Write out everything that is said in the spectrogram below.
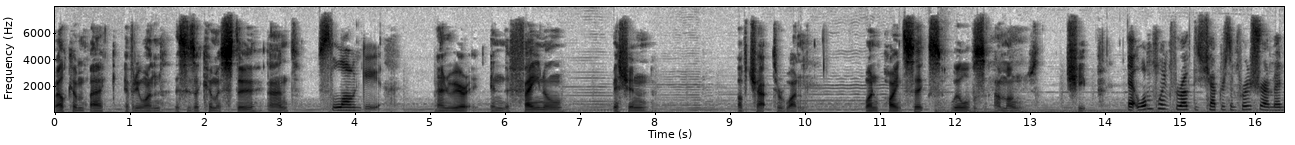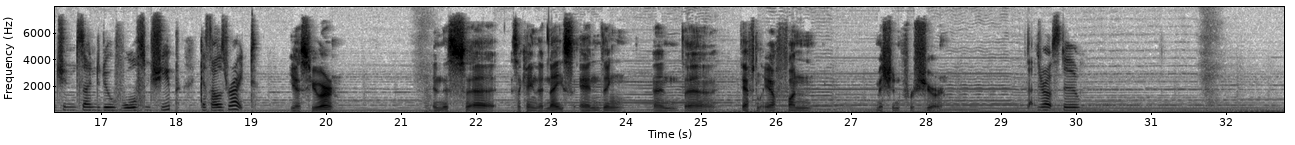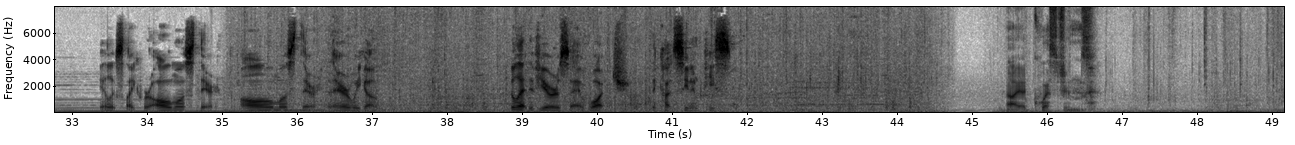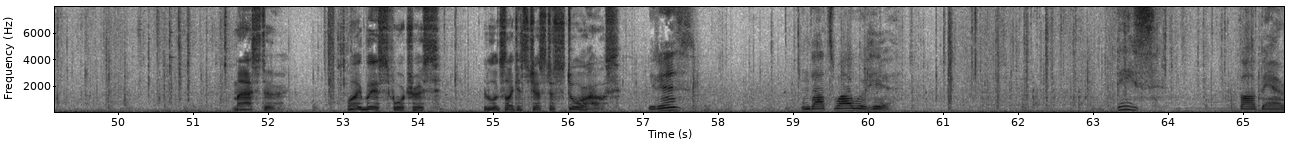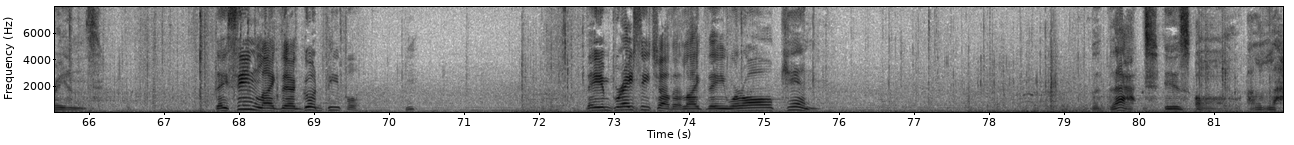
Welcome back, everyone. This is Akuma Stew and Slongi, and we're in the final mission of Chapter One. 1.6 Wolves Among Sheep. At one point throughout these chapters, I'm pretty sure I mentioned something to do with wolves and sheep. Guess I was right. Yes, you are. And this uh, is a kind of nice ending, and uh, definitely a fun mission for sure. That's right, Stew. It looks like we're almost there. Almost there. There we go. We'll let the viewers uh, watch the cutscene in peace. I had questions. Master, why this fortress? It looks like it's just a storehouse. It is? And that's why we're here. These... barbarians. They seem like they're good people. Hmm? They embrace each other like they were all kin. But that is all a lie.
